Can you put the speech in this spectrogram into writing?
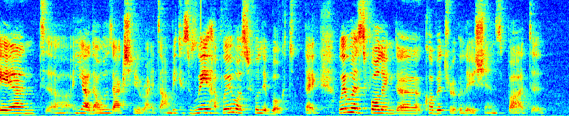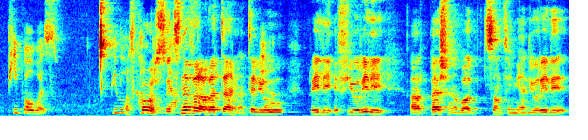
and uh, yeah that was actually right time because we ha- we was fully booked like we was following the covid regulations but uh, people was people was Of coming, course, it's yeah. never a bad time until you really, if you really are passionate about something and you really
